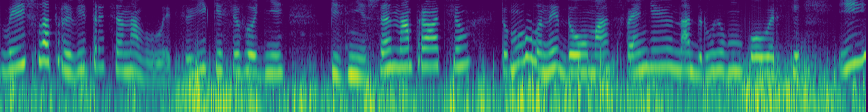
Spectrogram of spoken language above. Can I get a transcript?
Вийшла провітритися на вулицю. Віки сьогодні пізніше на працю, тому вони вдома з Фендією на другому поверсі. І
